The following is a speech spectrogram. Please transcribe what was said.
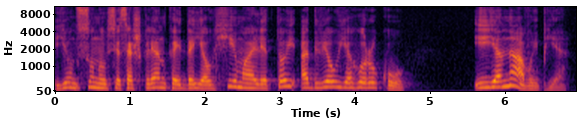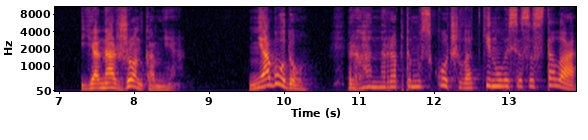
Ён сунуўся са шклянкай да Яўхіма, але той адвёў яго руку. І яна вып'е. Яна жонка мне. Не буду. Ганна раптам ускочыла, адкінулася са стала.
